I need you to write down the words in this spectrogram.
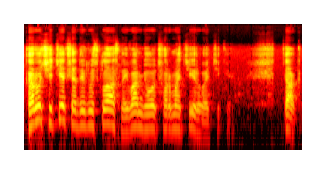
Коротше, текст, я дивлюсь, класний, вам його от форматувати тільки. Так,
